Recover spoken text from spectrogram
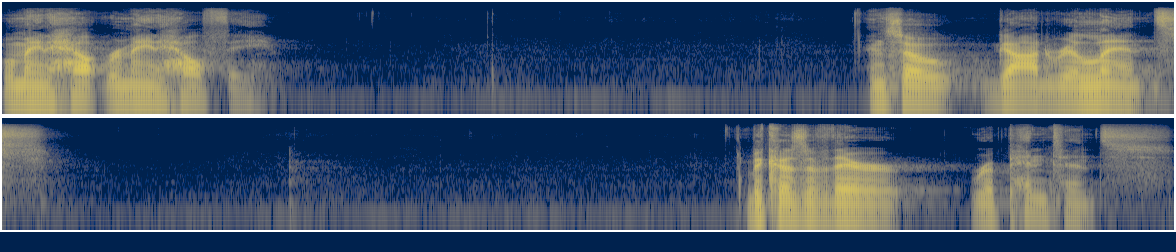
will remain, remain healthy. And so God relents because of their repentance.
